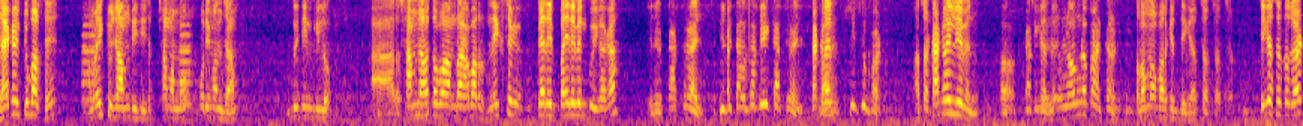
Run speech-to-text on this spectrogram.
জায়গা একটু বাড়ছে। আমরা একটু জাম দিছি সামান্য পরিমাণ জাম দুই তিন কিলো। আর সামনে হয়তো বা আমরা আবার নেক্সট বাইরে বাইরে বেন কই কাকা? এটা কাকরাইল যদি কালকা দেই কাকরাইল কাকরাইল? শিশু পার্ক। আচ্ছা কাকরাই লিয়েবেন হ্যাঁ, ঠিক আছে। রমনা পার্ক রমনা পার্কের দিকে আচ্ছা আচ্ছা আচ্ছা। ঠিক আছে তো যাক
